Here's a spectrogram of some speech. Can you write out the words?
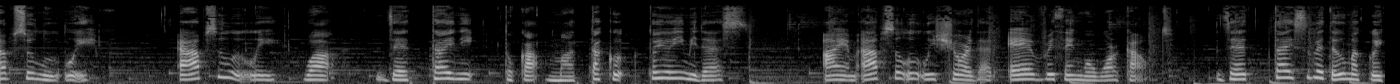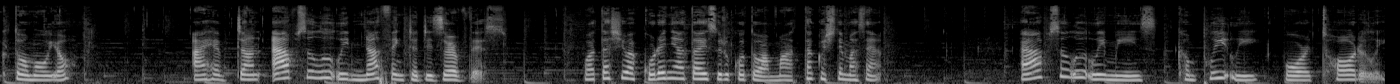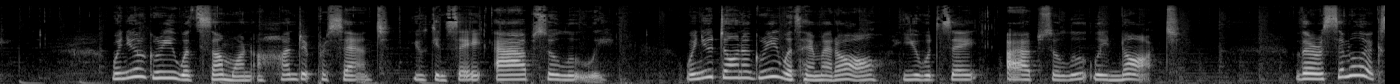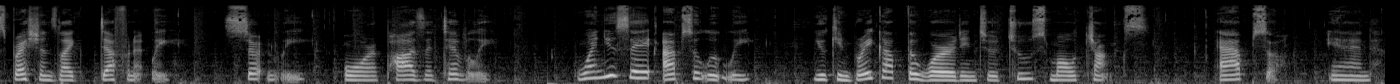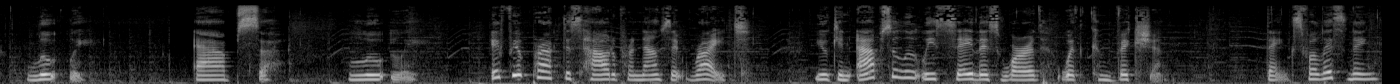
absolutely absolutely は絶対にとか全くという意味です I am absolutely sure that everything will work out 絶対すべてうまくいくと思うよ I have done absolutely nothing to deserve this 私はこれに値することは全くしてません Absolutely means completely or totally When you agree with someone 100%, you can say absolutely. When you don't agree with him at all, you would say absolutely not. There are similar expressions like definitely, certainly, or positively. When you say absolutely, you can break up the word into two small chunks abso and lutely. Absolutely. If you practice how to pronounce it right, you can absolutely say this word with conviction. Thanks for listening.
